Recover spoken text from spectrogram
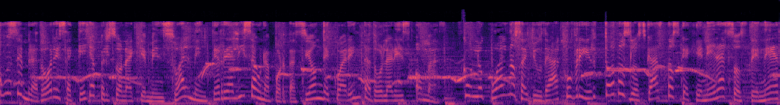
Un sembrador es aquella persona que mensualmente realiza una aportación de 40 dólares o más, con lo cual nos ayuda a cubrir todos los gastos que genera sostener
